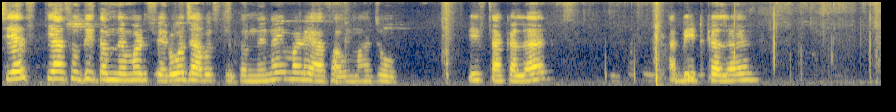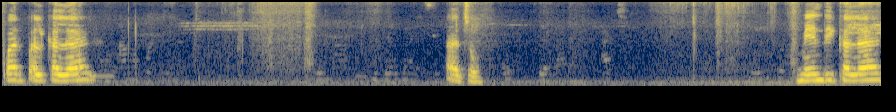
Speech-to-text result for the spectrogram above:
જે ત્યાં સુધી તમને મળશે. રોજ આ વસ્તુ તમને નહીં મળે આ ભાવમાં. જો, પિસ્તા કલર, આ બીટ કલર, પર્પલ કલર. આ જો મહેંદી કલર,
